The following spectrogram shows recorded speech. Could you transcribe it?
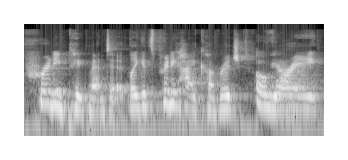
pretty pigmented. Like it's pretty high coverage Oh, yeah. for a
